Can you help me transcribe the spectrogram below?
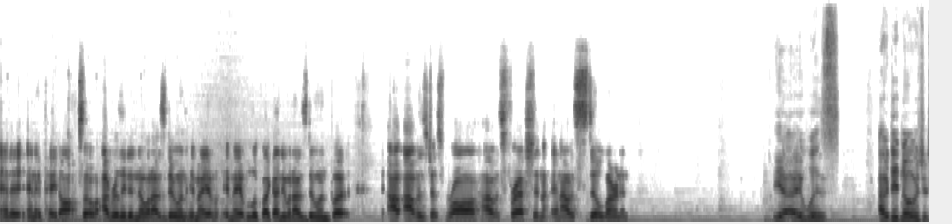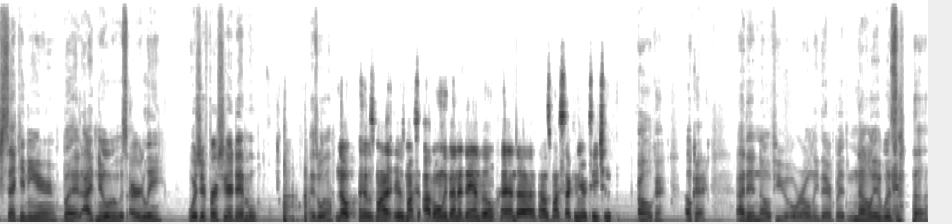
and it and it paid off. So I really didn't know what I was doing. It may have it may have looked like I knew what I was doing, but I, I was just raw. I was fresh and and I was still learning. Yeah, it was. I did know it was your second year, but I knew it was early. Was your first year at Danville as well? Nope, it was my it was my. I've only been at Danville, and uh, that was my second year teaching. Oh, okay, okay. I didn't know if you were only there, but no, it was. Uh,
